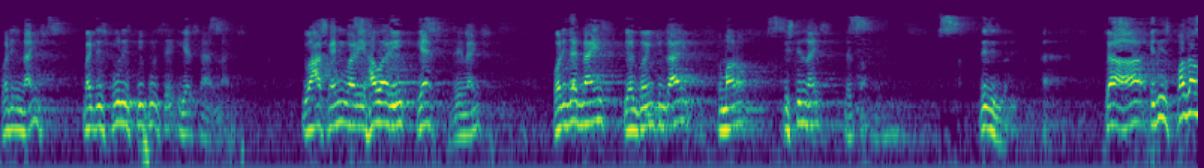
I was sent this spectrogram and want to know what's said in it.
What is nice? But these foolish people say, yes, I am nice. You ask anybody, how are you? Yes, very nice. What is that nice? You are going to die tomorrow. It's still nice. That's all. This is why. Uh, so, it is padam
